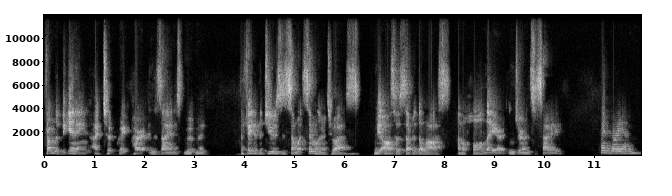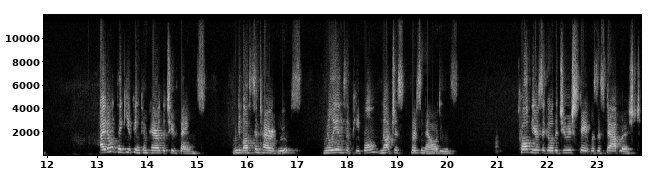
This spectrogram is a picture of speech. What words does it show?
From the beginning, I took great part in the Zionist movement. The fate of the Jews is somewhat similar to us. We also suffered the loss of a whole layer in German society. Ben Gurion. I don't think you can compare the two things. We lost entire groups, millions of people, not just personalities. 12 years ago, the Jewish state was established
